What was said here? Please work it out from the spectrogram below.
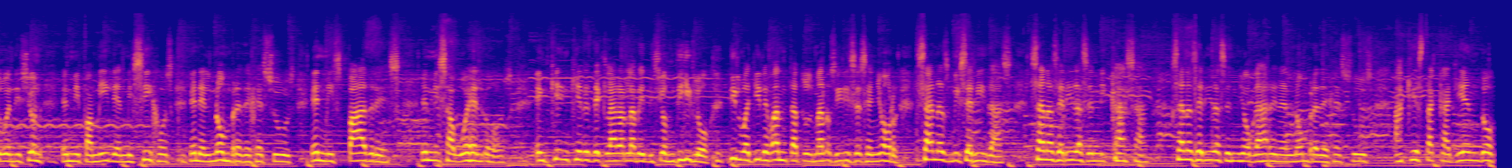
tu bendición en mi familia, en mis hijos, en el nombre de Jesús, en mis padres, en mis abuelos, en quien quieres declarar la bendición, dilo, dilo allí, levanta tus manos y dice, Señor, sanas mis sanas heridas en mi casa, sanas heridas en mi hogar en el nombre de Jesús. Aquí está cayendo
